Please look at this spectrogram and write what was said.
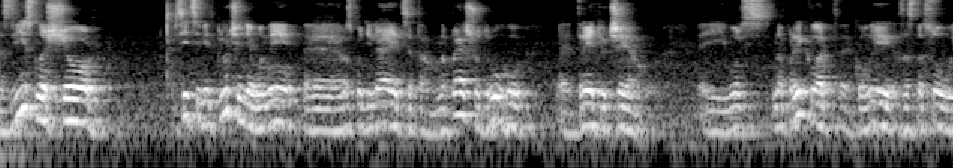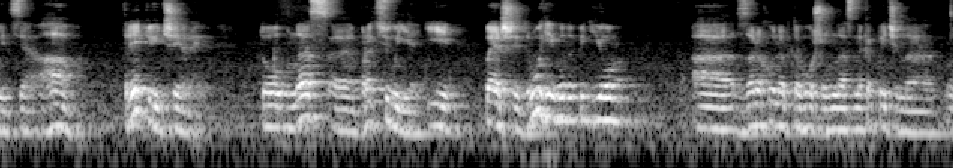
Е, Звісно, що всі ці відключення вони е, розподіляються там на першу, другу, е, третю чергу. І ось, наприклад, коли застосовується ГАВ третьої черги, то у нас е, працює і перший, другий водопідйом, а за рахунок того, що у нас накопичено е,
